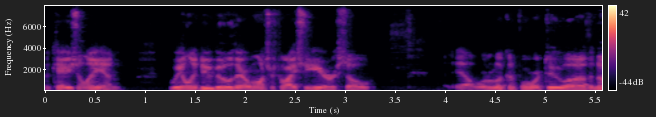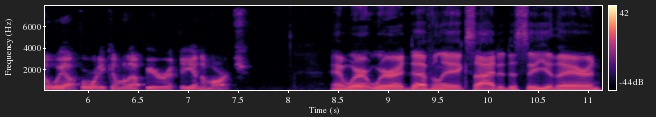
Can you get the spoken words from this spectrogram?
occasionally, and we only do go there once or twice a year. So yeah, we're looking forward to uh, the No Way Out 40 coming up here at the end of March. and we're we're definitely excited to see you there. And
